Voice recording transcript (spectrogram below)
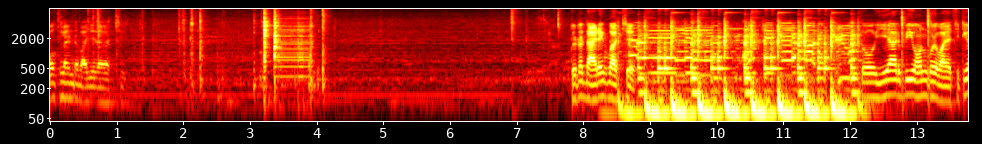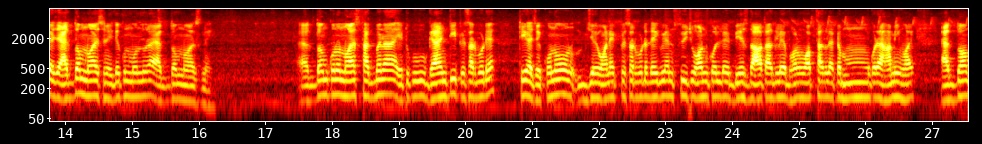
বক্স লাইনটা বাজিয়ে দেখাচ্ছি। তো এটা ডাইরেক্ট বাজছে। তো ইয়ার বি অন করে বাজাচ্ছি, ঠিক আছে? একদম নয়েস নেই। দেখুন বন্ধুরা, একদম নয়েস নেই। একদম কোনো নয়েস থাকবে না, এটুকু গ্যারান্টি প্রেসার বোর্ডে ঠিক আছে? কোনো যে অনেক প্রেসার বোর্ডে দেখবেন সুইচ অন করলে বেশ দেওয়া থাকলে ভরম অফ থাকলে একটা করে হামিং হয়। একদম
